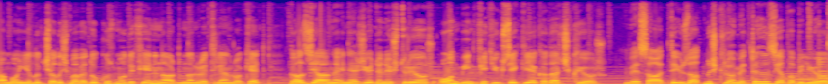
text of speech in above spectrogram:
Tam 10 yıllık çalışma ve 9 modifiyenin ardından üretilen roket, gaz yağını enerjiye dönüştürüyor, 10 bin fit yüksekliğe kadar çıkıyor ve saatte 160 kilometre hız yapabiliyor.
